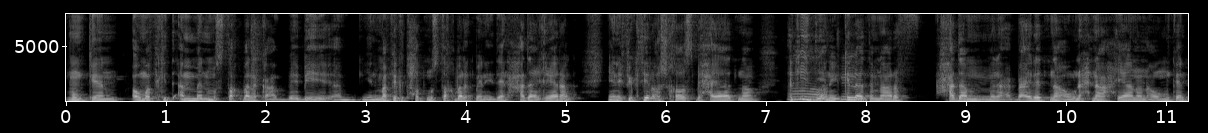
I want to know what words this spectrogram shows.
ممكن أو ما فيك تأمن مستقبلك ب... ب... يعني ما فيك تحط مستقبلك بين إيدين حدا غيرك. يعني في كثير أشخاص بحياتنا أكيد آه، يعني كلياتنا بنعرف حدا من بعيلتنا أو نحن أحيانا أو ممكن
